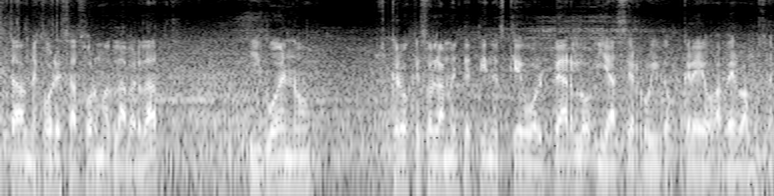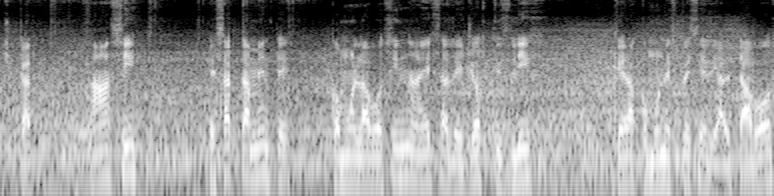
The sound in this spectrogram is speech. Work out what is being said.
Estaban mejor esas formas, la verdad. Y bueno, creo que solamente tienes que golpearlo y hace ruido, creo. A ver, vamos a checar. Ah, sí, exactamente. como la bocina esa de Justice League, que era como una especie de altavoz,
